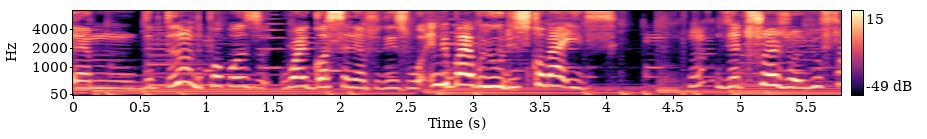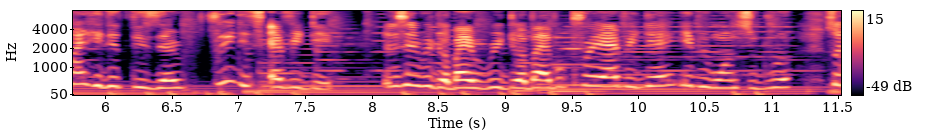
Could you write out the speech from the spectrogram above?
um the, don't the purpose why God sent them to this world. In the Bible, you discover it. Hmm? It's a treasure. You find hidden things there. Read it every day. They say read your Bible, read your Bible, pray every day if you want to grow. So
